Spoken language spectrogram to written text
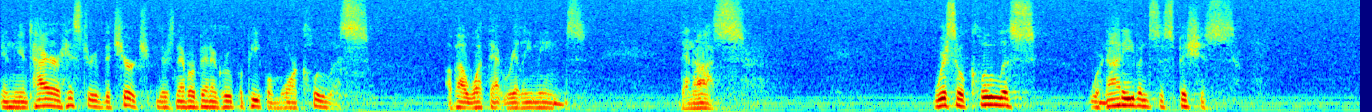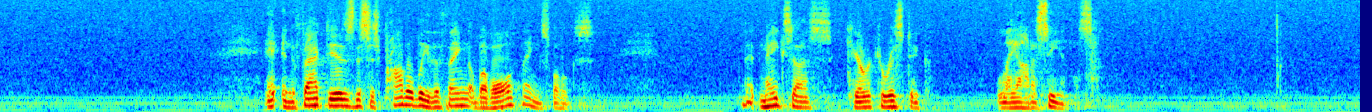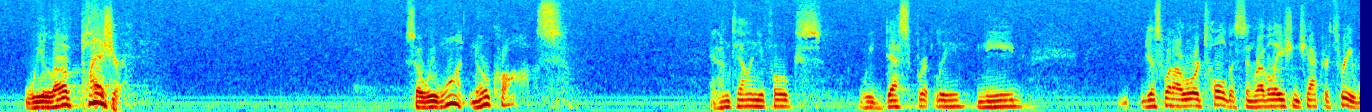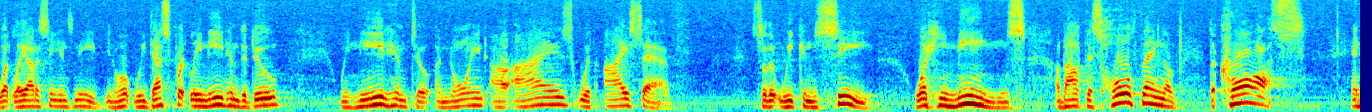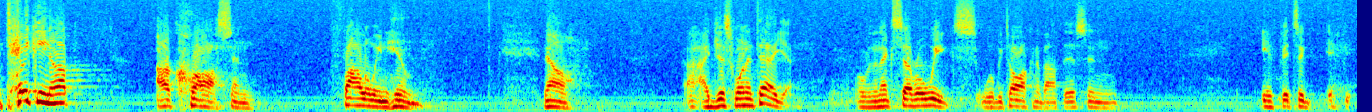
In the entire history of the church, there's never been a group of people more clueless about what that really means than us. We're so clueless, we're not even suspicious. And the fact is, this is probably the thing above all things, folks, that makes us characteristic Laodiceans. We love pleasure. So we want no cross. And I'm telling you, folks, we desperately need just what our Lord told us in Revelation chapter 3, what Laodiceans need. You know what we desperately need him to do? We need him to anoint our eyes with eye salve so that we can see what he means about this whole thing of the cross and taking up our cross and following him. Now, I just want to tell you, over the next several weeks, we'll be talking about this, and if it's a if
